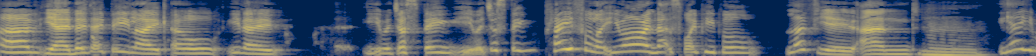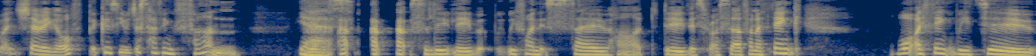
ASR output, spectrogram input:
Um, yeah, no, they'd be like, "Oh, you know, you were just being, you were just being playful like you are, and that's why people love you." And mm. yeah, you weren't showing off because you were just having fun. Yeah, yes. ab- ab- absolutely. But we find it so hard to do this for ourselves. And I think what I think we do,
